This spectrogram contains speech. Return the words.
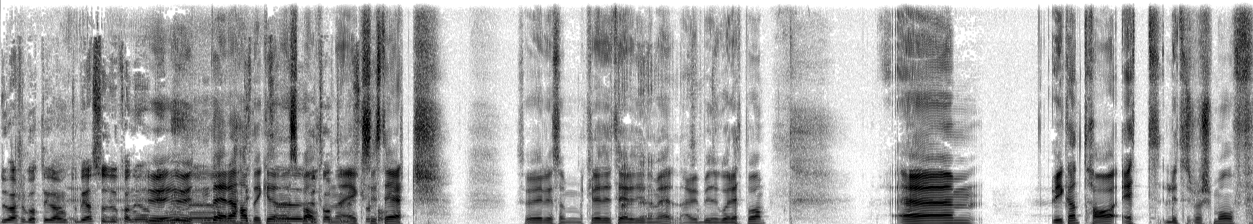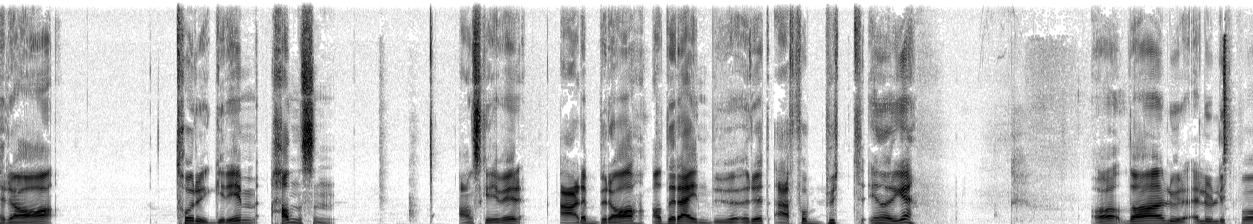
Du er så godt i gang, Tobias, så du kan jo uten dere hadde ikke denne eh, spalten eksistert. Skal vi liksom kreditere dine mer? Nei, vi begynner å gå rett på. Um, vi kan ta et lyttespørsmål fra Torgrim Hansen. Han skriver Er det bra at regnbueørret er forbudt i Norge? Og da lurer jeg lurer litt på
